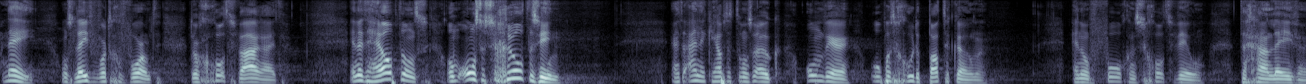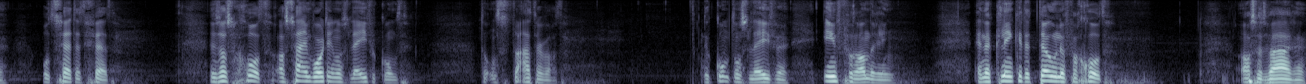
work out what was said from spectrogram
Nee, ons leven wordt gevormd door Gods waarheid. En het helpt ons om onze schuld te zien. En uiteindelijk helpt het ons ook om weer op het goede pad te komen. En om volgens Gods wil te gaan leven. Ontzettend vet. Dus als God, als zijn woord in ons leven komt, dan ontstaat er wat. Dan komt ons leven in verandering. En dan klinken de tonen van God. Als het ware.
